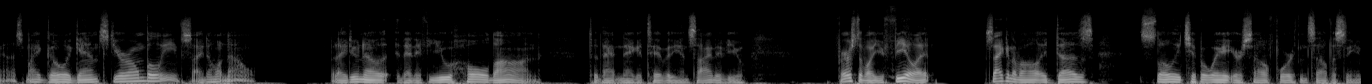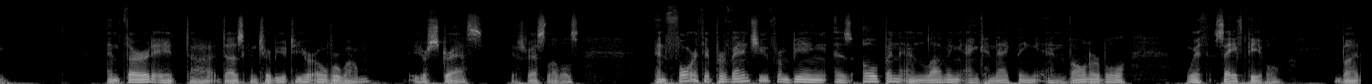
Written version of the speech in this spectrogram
Yeah, this might go against your own beliefs. I don't know. But I do know that if you hold on to that negativity inside of you, first of all, you feel it. Second of all, it does slowly chip away at your self worth and self esteem. And third, it uh, does contribute to your overwhelm, your stress, your stress levels. And fourth, it prevents you from being as open and loving and connecting and vulnerable with safe people. But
